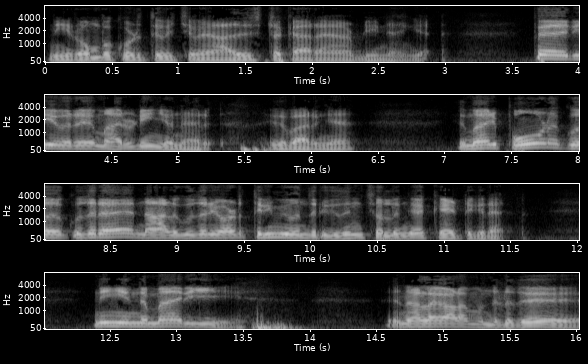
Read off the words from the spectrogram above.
நீ ரொம்ப கொடுத்து வச்சுவேன் அதிர்ஷ்டக்காரன் அப்படின்னாங்க. பெரியவர் மறுபடியும் சொன்னார். இது பாருங்க. இது மாதிரி போன கு- குதிரை நாலு குதிரையோட திரும்பி வந்திருக்குதுன்னு சொல்லுங்க கேட்டுக்கிறேன். நீங்கள் இந்த மாதிரி நல்ல காலம் வந்துடுது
